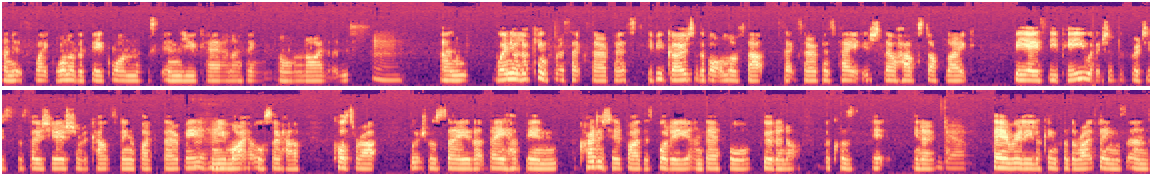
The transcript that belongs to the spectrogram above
and it's like one of the big ones in the UK and I think Northern Ireland. Mm. And when you're looking for a sex therapist, if you go to the bottom of that sex therapist page, they'll have stuff like BACP, which is the British Association for Counselling and Psychotherapy, mm-hmm. and you might also have COSRAT, which will say that they have been accredited by this body and therefore good enough because it, you know, yeah. they're really looking for the right things and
